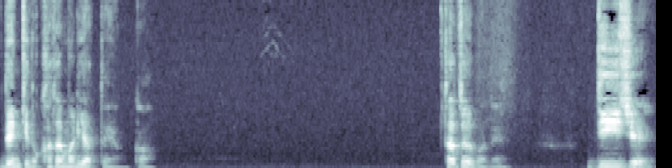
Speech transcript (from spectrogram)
電気の塊やったやんか。例えばね DJ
